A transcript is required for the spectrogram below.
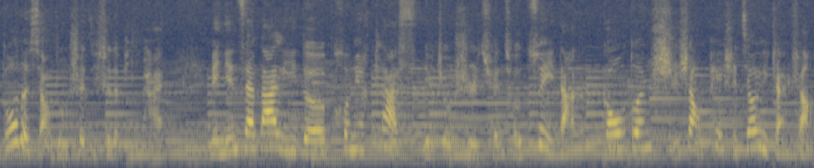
多的小众设计师的品牌。每年在巴黎的 Premier Class，也就是全球最大的高端时尚配饰交易展上，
